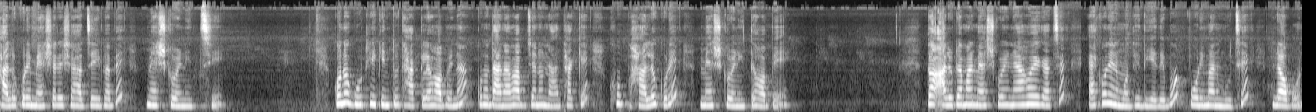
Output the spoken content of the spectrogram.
ভালো করে ম্যাশারের সাহায্যে এইভাবে ম্যাশ করে নিচ্ছি। কোনো গুঠি কিন্তু থাকলে হবে না, কোনো দানাভাব যেন না থাকে, খুব ভালো করে ম্যাশ করে নিতে হবে। তো আলুটা আমার ম্যাশ করে নেওয়া হয়ে গেছে। এখন এর মধ্যে দিয়ে দেব পরিমাণ বুঝে লবণ।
